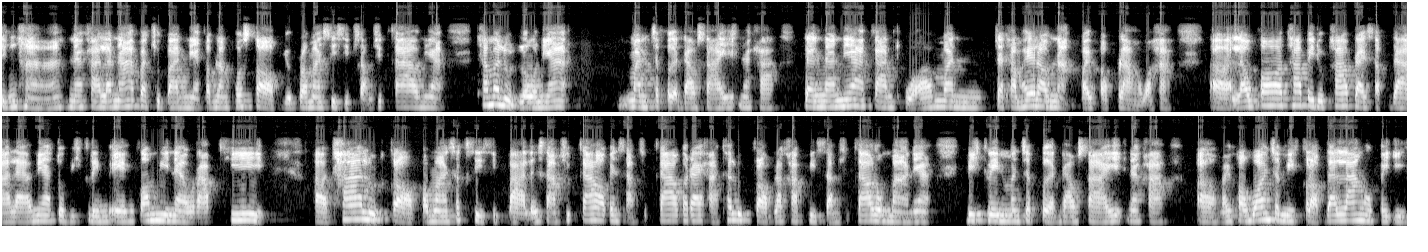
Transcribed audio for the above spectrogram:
สิงหานะคะ และณปัจจุบันเนี่ยกำลังทดสอบอยู่ประมาณ 40-39 เนี่ย ถ้ามาหลุดโลเนี้ย มันจะเปิดดาวไซด์นะคะ ดังนั้นเนี่ยการถัวมันจะทำให้เราหนักไปเปล่าๆอะค่ะแล้วก็ถ้าไปดูภาพรายสัปดาห์แล้วเนี่ยตัวบิกริมเองก็มีแนวรับที่ถ้าหลุดกรอบประมาณสัก 40 บาท หรือ 39 เป็น 39 ก็ได้ค่ะ ถ้าหลุดกรอบราคาปิด 39 ลงมาเนี่ยบีกริมมันจะเปิดดาวไซด์นะคะ หมายความว่าจะมีกรอบด้านล่างลงไปอีก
